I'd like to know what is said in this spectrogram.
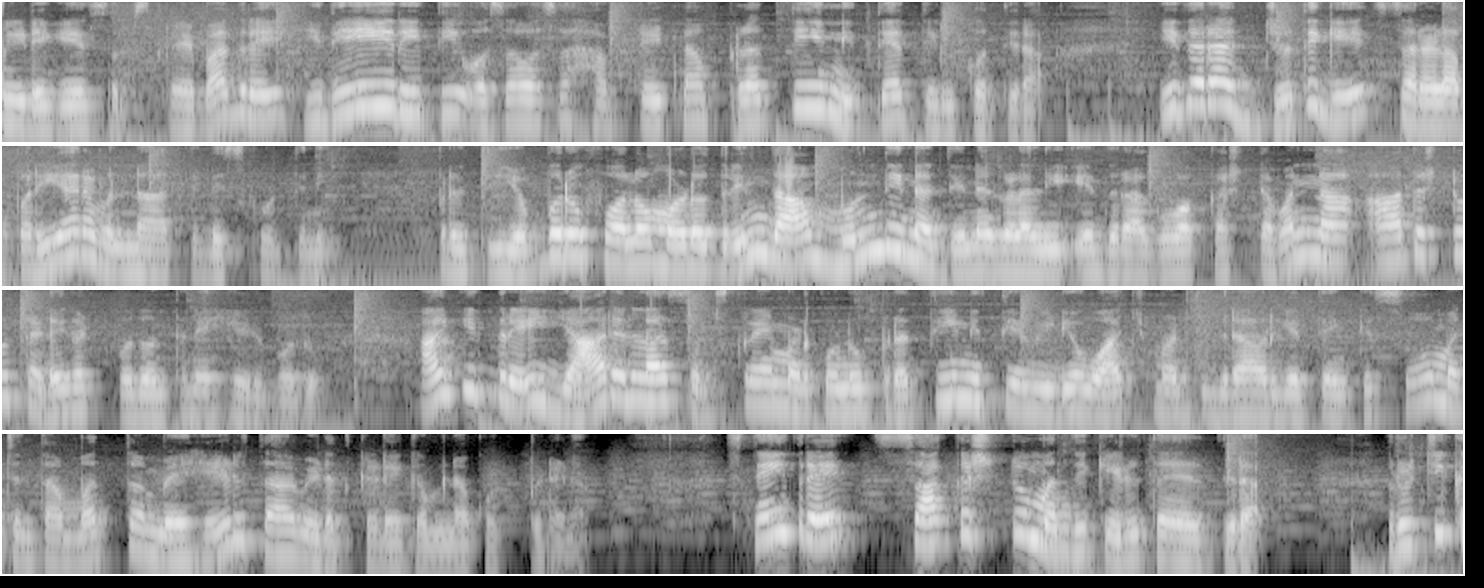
ಮೀಡಿಯಾಗೆ ಸಬ್ಸ್ಕ್ರೈಬ್ ಆದರೆ ಇದೇ ರೀತಿ ಹೊಸ ಹೊಸ ಅಪ್ಡೇಟ್ನ ಪ್ರತಿನಿತ್ಯ ತಿಳ್ಕೊತೀರಾ? ಇದರ ಜೊತೆಗೆ ಸರಳ ಪರಿಹಾರವನ್ನು ತಿಳಿಸ್ಕೊಡ್ತೀನಿ. ಪ್ರತಿಯೊಬ್ಬರು ಫಾಲೋ ಮಾಡೋದ್ರಿಂದ ಮುಂದಿನ ದಿನಗಳಲ್ಲಿ ಎದುರಾಗುವ ಕಷ್ಟವನ್ನು ಆದಷ್ಟು ತಡೆಗಟ್ಬೋದು ಅಂತಲೇ ಹೇಳ್ಬೋದು. ಹಾಗಿದ್ದರೆ ಯಾರೆಲ್ಲ ಸಬ್ಸ್ಕ್ರೈಬ್ ಮಾಡಿಕೊಂಡು ಪ್ರತಿನಿತ್ಯ ವಿಡಿಯೋ ವಾಚ್ ಮಾಡ್ತಿದ್ದೀರಾ ಅವ್ರಿಗೆ ಥ್ಯಾಂಕ್ ಯು ಸೋ ಮಚ್ ಅಂತ ಮತ್ತೊಮ್ಮೆ ಹೇಳ್ತಾ ವಿಡದ ಕಡೆ ಗಮನ ಕೊಟ್ಬಿಡೋಣ. ಸ್ನೇಹಿತರೆ, ಸಾಕಷ್ಟು ಮಂದಿ ಕೇಳ್ತಾ ಇರ್ತೀರ. ರುಚಿಕ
